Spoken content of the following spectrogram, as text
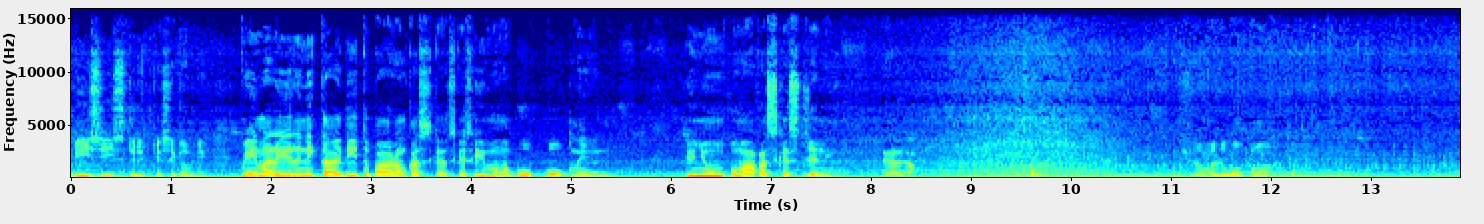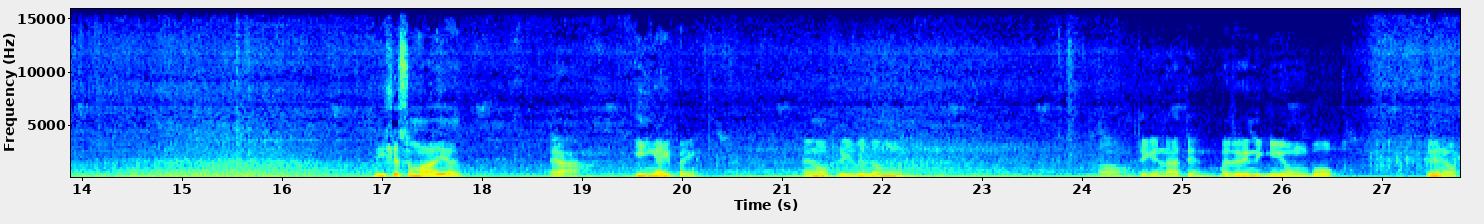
Busy street kasi kami. May maririnig tayo dito parang kaskas kasi yung mga buhok-buhok na yan. Yun yung kumakaskas dyan eh. Kaya lang. Maluwang pa nga ito. Hindi siya sumayad. Kaya, ingay pa eh. Ano, free wheel lang yun. Oh, tingnan natin. Maririnig niyo yung buhok. Yun oh.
